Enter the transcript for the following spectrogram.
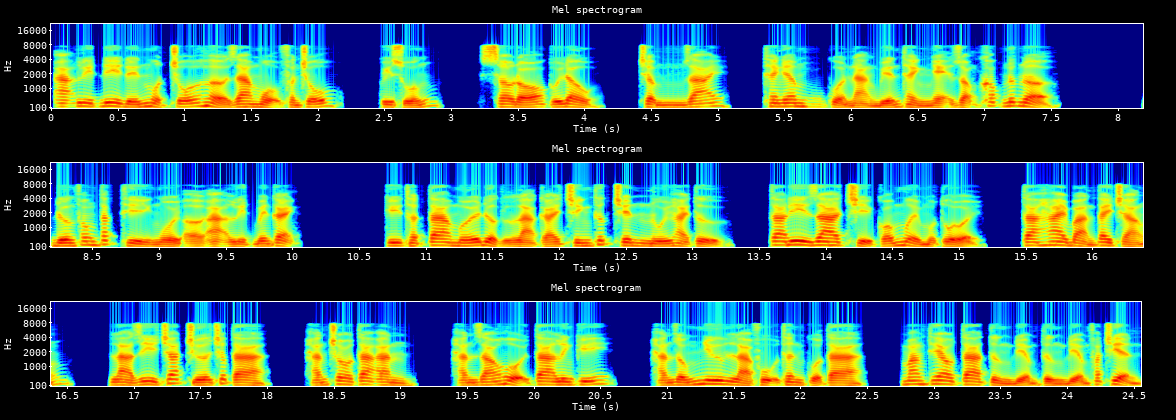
A lịt đi đến một chỗ hở ra mộ phần chỗ, quy xuống, sau đó cúi đầu, chậm rãi, thanh âm của nàng biến thành nhẹ giọng khóc nức nở. Đường phong tắc thì ngồi ở ạ lịt bên cạnh. Kỳ thật ta mới được là cái chính thức trên núi hải tử, ta đi ra chỉ có 11 tuổi, ta hai bàn tay trắng, là di chát chứa chấp ta, hắn cho ta ăn, hắn giáo hội ta linh kỹ, hắn giống như là phụ thân của ta, mang theo ta từng điểm từng điểm phát triển.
